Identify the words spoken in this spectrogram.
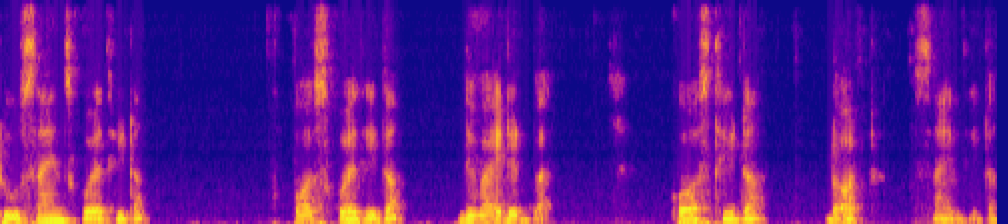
two sine square theta. Cos square theta divided by cos theta dot sine theta.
